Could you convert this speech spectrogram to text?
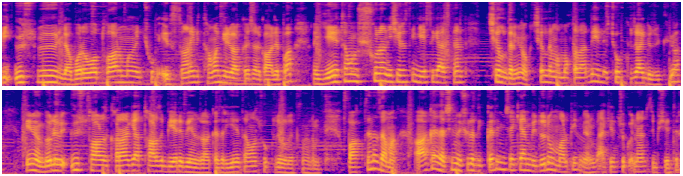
bir üst mü, laboratuvar mı? Çok efsane bir tama geliyor arkadaşlar galiba. Yani yeni tamam şuranın içerisinde geçse gerçekten çıldırım yok. Çıldırmam o kadar değil de çok güzel gözüküyor. Bilmiyorum böyle bir üst tarzı karargah tarzı bir yere benziyor arkadaşlar. Yeni tamam çok güzel olacak sanırım. Baktığınız zaman arkadaşlar şimdi şurada dikkatimi çeken bir durum var. Bilmiyorum belki de çok önemli bir şeydir.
